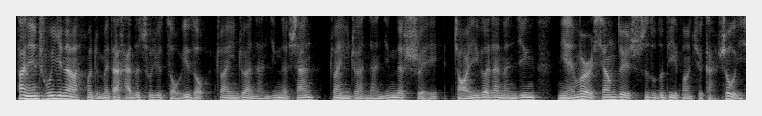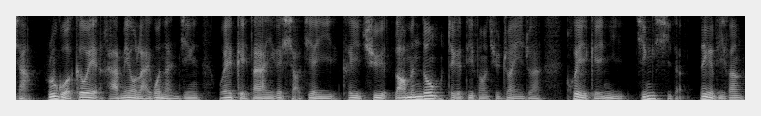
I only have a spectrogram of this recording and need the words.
大年初一呢，我准备带孩子出去走一走，转一转南京的山，转一转南京的水，找一个在南京年味儿相对十足的地方去感受一下。如果各位还没有来过南京，我也给大家一个小建议，可以去老门东这个地方去转一转，会给你惊喜的。那个地方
